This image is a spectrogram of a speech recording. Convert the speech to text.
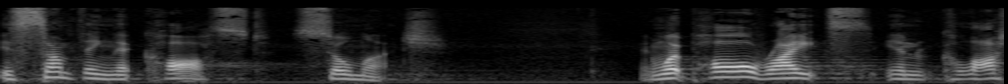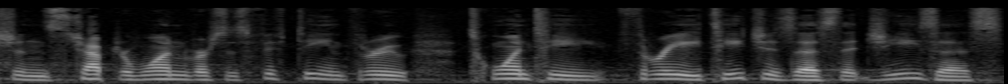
is something that costs so much. And what Paul writes in Colossians chapter 1 verses 15 through 23 teaches us that Jesus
